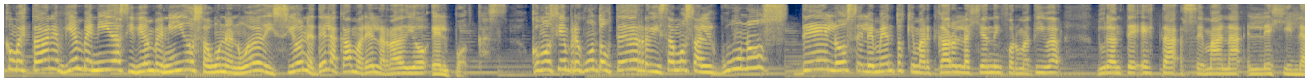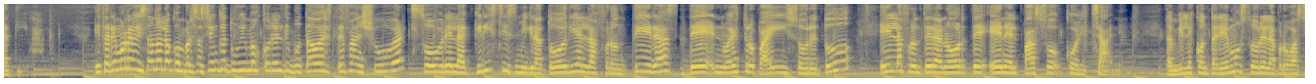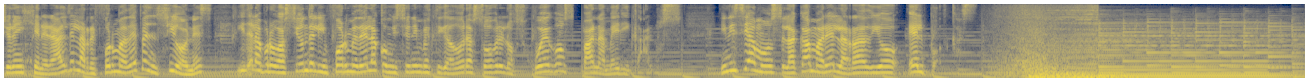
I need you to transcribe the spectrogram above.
¿Cómo están? Bienvenidas y bienvenidos a una nueva edición de La Cámara en la Radio, el podcast. Como siempre, junto a ustedes revisamos algunos de los elementos que marcaron la agenda informativa durante esta semana legislativa. Estaremos revisando la conversación que tuvimos con el diputado Stefan Schubert sobre la crisis migratoria en las fronteras de nuestro país, sobre todo en la frontera norte en el paso Colchane. También les contaremos sobre la aprobación en general de la reforma de pensiones y de la aprobación del informe de la Comisión Investigadora sobre los Juegos Panamericanos. Iniciamos la cámara en la radio, el podcast.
